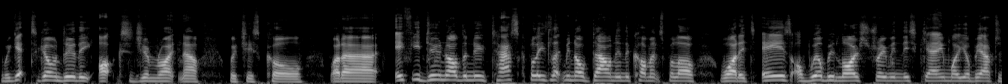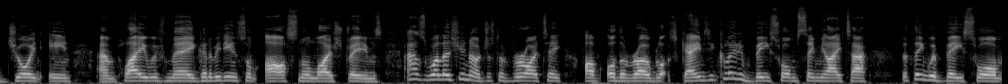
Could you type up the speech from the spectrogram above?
we get to go and do the oxygen right now, which is cool. But uh, if you do know the new task, please let me know down in the comments below what it is. I will be live streaming this game where you'll be able to join in and play with me. Going to be doing some Arsenal live streams, as well as, you know, just a variety of other Roblox games, including Bee Swarm Simulator. The thing with Bee Swarm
